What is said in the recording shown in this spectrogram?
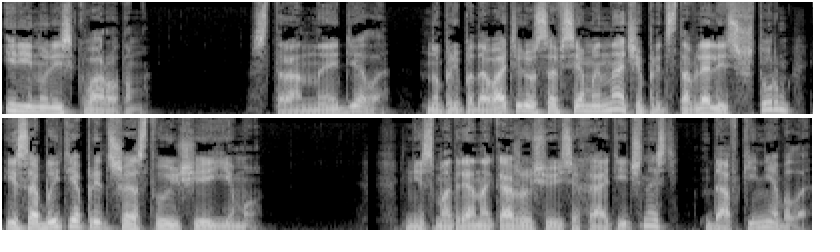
и ринулись к воротам. Странное дело, но преподавателю совсем иначе представлялись штурм и события, предшествующие ему. Несмотря на кажущуюся хаотичность, давки не было.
